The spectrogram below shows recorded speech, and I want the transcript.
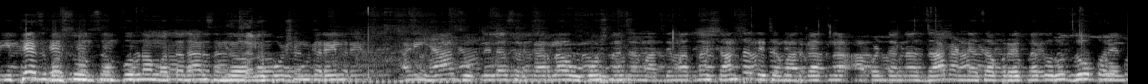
इथेच बसून संपूर्ण मतदारसंघ उपोषण करेल. आणि ह्या झोपलेल्या सरकारला उपोषणाच्या माध्यमातून शांततेच्या मार्गातून आपण त्यांना जाग आणण्याचा प्रयत्न करू. जोपर्यंत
